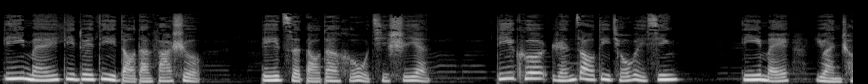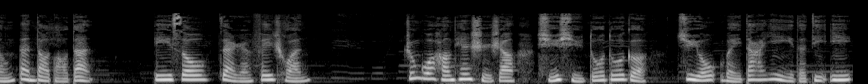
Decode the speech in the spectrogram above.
第一枚地对地导弹发射，第一次导弹核武器试验，第一颗人造地球卫星。第一枚远程弹道导弹，第一艘载人飞船，中国航天史上许许多多个具有伟大意义的第一，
